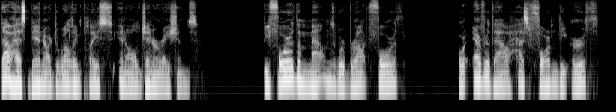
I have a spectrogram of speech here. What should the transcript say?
thou hast been our dwelling place in all generations. Before the mountains were brought forth, or ever thou hast formed the earth,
